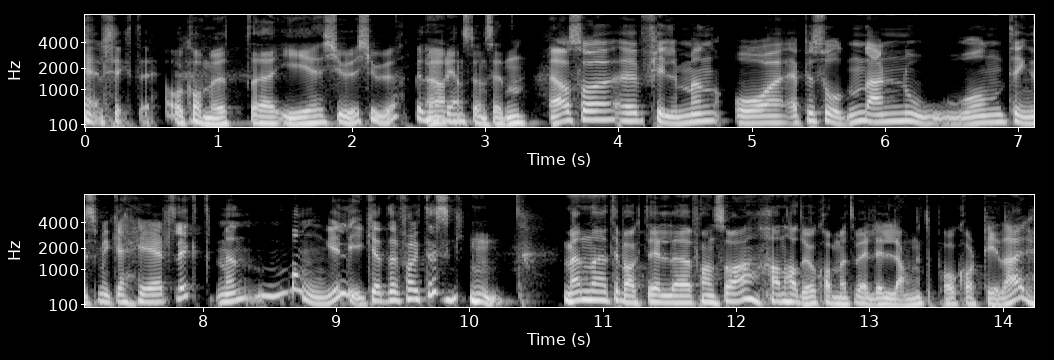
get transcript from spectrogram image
helt riktig. og kom ut eh, i 2020. Begynner Ja. å bli en stund siden. Ja, så eh, Filmen og episoden det er noen ting som ikke er helt likt, men mange likheter, faktisk. Men eh, tilbake til eh, Francois. Han hadde jo kommet veldig langt på kort tid her,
